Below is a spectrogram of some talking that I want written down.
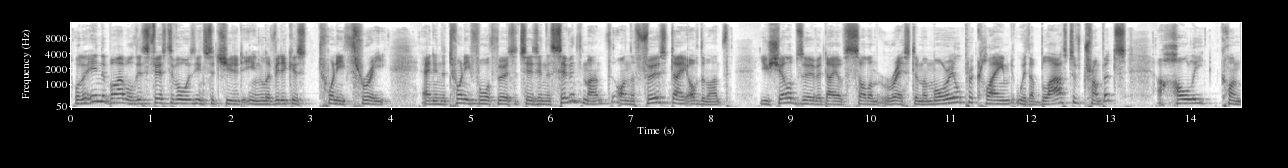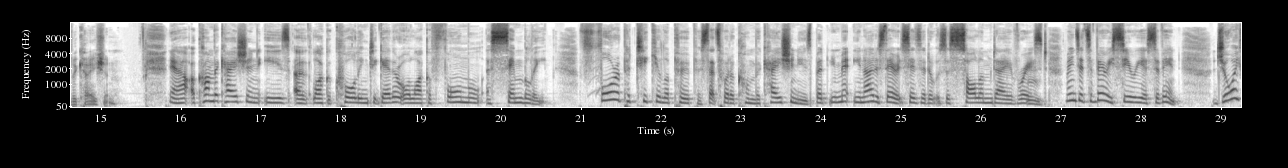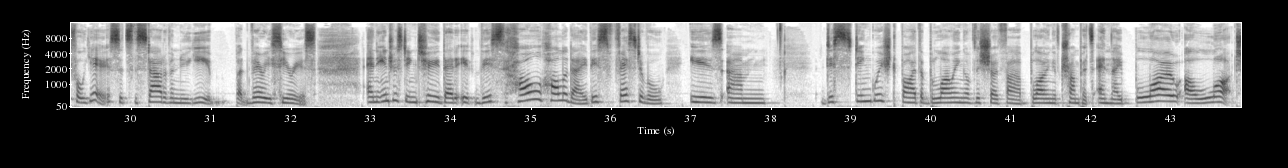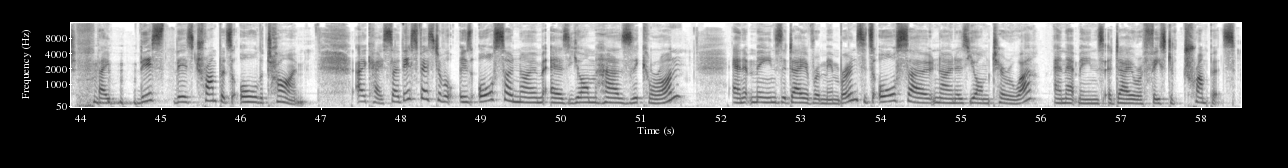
Well, in the Bible, this festival was instituted in Leviticus 23. And in the 24th verse, it says, In the seventh month, on the first day of the month, you shall observe a day of solemn rest, a memorial proclaimed with a blast of trumpets, a holy convocation. Now, a convocation is a, like a calling together or like a formal assembly for a particular purpose. That's what a convocation is. But you, me- you notice there it says that it was a solemn day of rest. It means it's a very serious event. Joyful, yes, it's the start of a new year, but very serious. And interesting too that it, this whole holiday, this festival, is. Um, distinguished by the blowing of the shofar, blowing of trumpets, and they blow a lot. They this there's trumpets all the time. Okay, so this festival is also known as Yom HaZikaron, and it means the day of remembrance. It's also known as Yom Teruah. And that means a day or a feast of trumpets.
